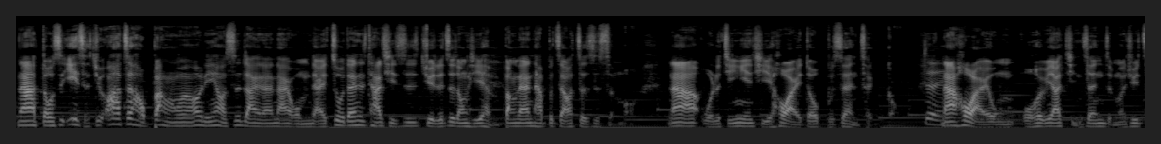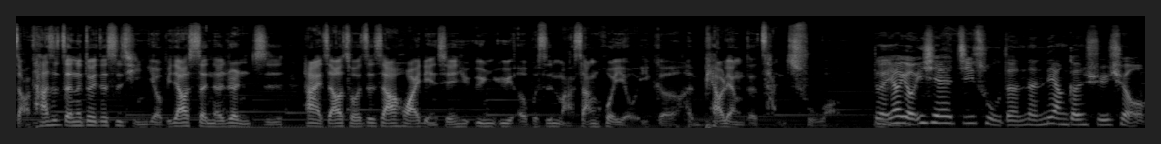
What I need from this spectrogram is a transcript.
那都是业主就啊，这好棒哦，然后林老师来来来，我们来做，但是他其实觉得这东西很棒，但是他不知道这是什么。那我的经验其实后来都不是很成功。对。那后来我我会比较谨慎，怎么去找？他是真的对这事情有比较深的认知，他也知道说这是要花一点时间去孕育，而不是马上会有一个很漂亮的产出哦。对，要有一些基础的能量跟需求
